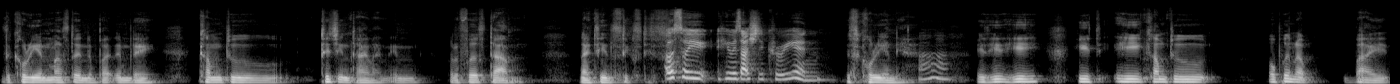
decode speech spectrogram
the Korean master in the them day come to teach in Thailand in for the first time, 1960s. Oh, so you, he was actually Korean. It's Korean, yeah. Ah. He he he he, he come to open up by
